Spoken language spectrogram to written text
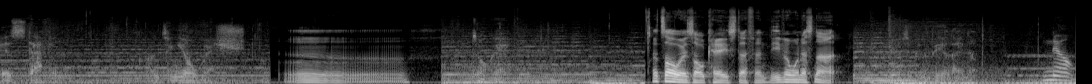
here's Stefan granting your wish. Uh, It's okay. it's always okay, Stefan, even when it's not. No.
